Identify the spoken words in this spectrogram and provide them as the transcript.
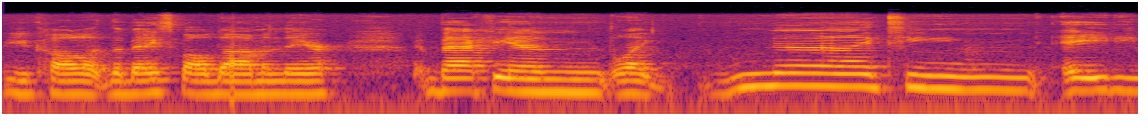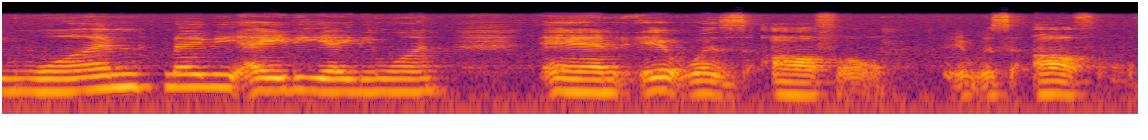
you call it, the baseball diamond there, back in like 1981, maybe 80, 81, and it was awful. It was awful.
